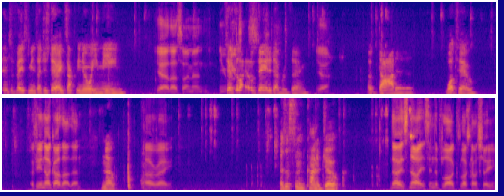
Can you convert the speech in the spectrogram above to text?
interface means I just don't exactly know what you mean. Yeah, that's what I meant. New So if they like updated everything. Yeah. Updated. What to? Have you not got that then? No. Alright. Is this some kind of joke? No, it's not. It's in the blog. Look, I'll show you.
